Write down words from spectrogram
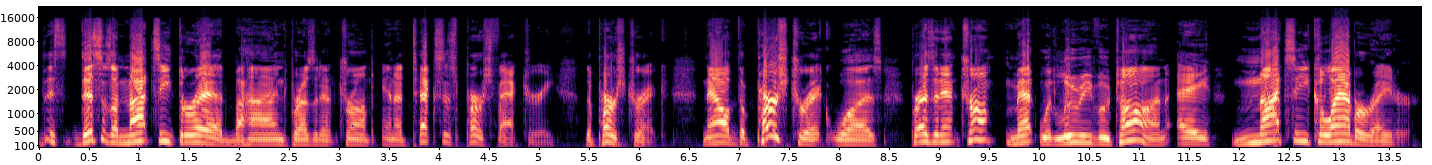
This this is a Nazi thread behind President Trump in a Texas purse factory. The purse trick. Now the purse trick was President Trump met with Louis Vuitton, a Nazi collaborator.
